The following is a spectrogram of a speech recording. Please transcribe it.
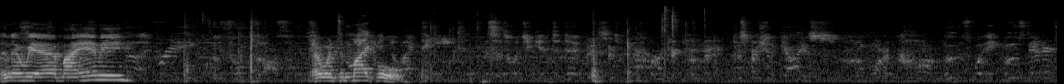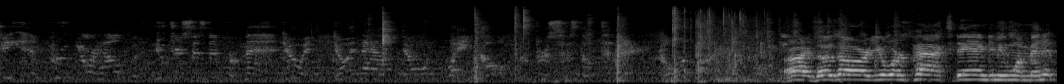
And then we have Miami. That went to Michael. All right, those are your packs. Dan, give me one minute.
